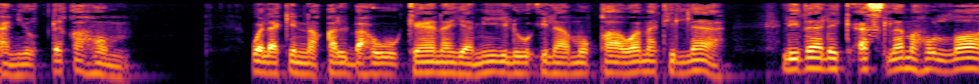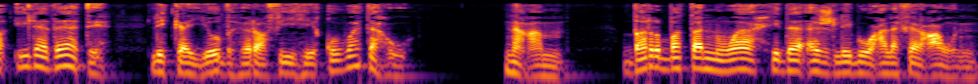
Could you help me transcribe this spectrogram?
أن يطلقهم. ولكن قلبه كان يميل إلى مقاومة الله لذلك أسلمه الله إلى ذاته لكي يظهر فيه قوته. نعم ضربة واحدة أجلب على فرعون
